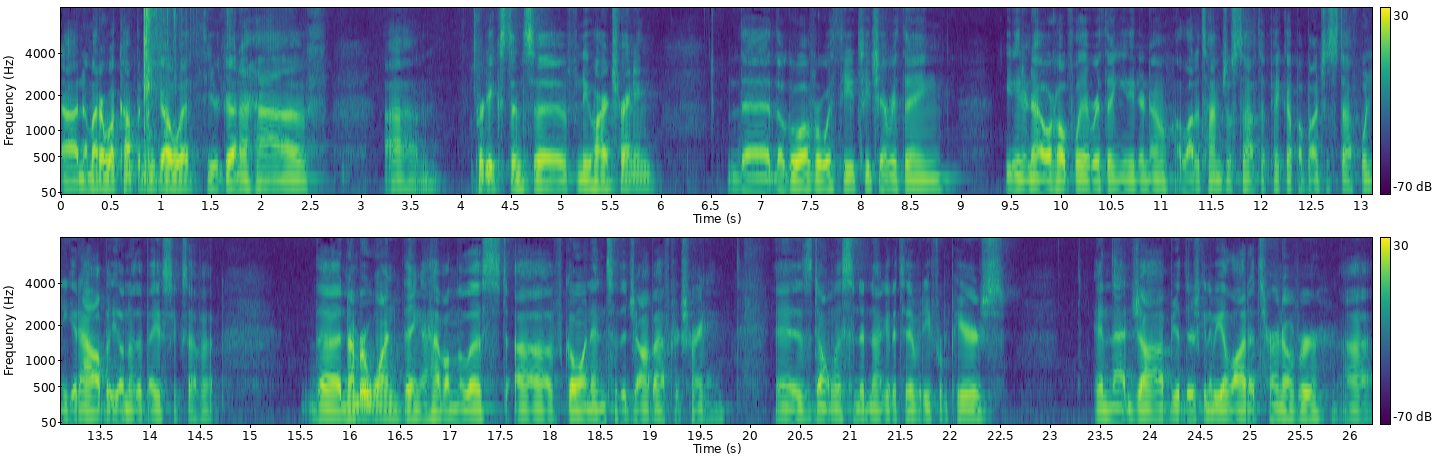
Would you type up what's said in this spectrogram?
Uh, no matter what company you go with, you're going to have um, pretty extensive new hire training that they'll go over with you, teach everything you need to know, or hopefully everything you need to know. A lot of times you'll still have to pick up a bunch of stuff when you get out, but you'll know the basics of it. The number one thing I have on the list of going into the job after training is don't listen to negativity from peers. In that job, there's going to be a lot of turnover. Uh,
